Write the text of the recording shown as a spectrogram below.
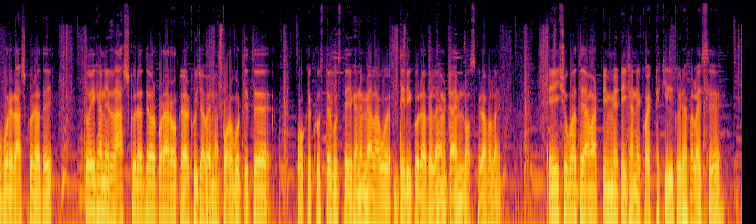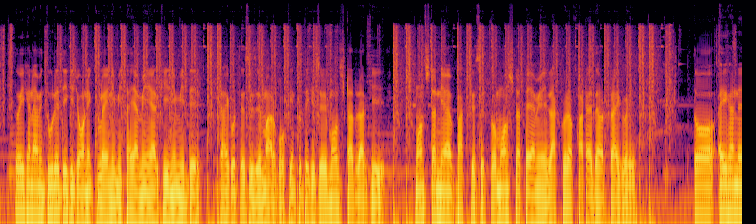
উপরে রাশ করে দেই। তো এখানে রাশ করে দেওয়ার পর আর ওকে আর খুঁজে পাই না। পরবর্তীতে ওকে খুঁজতে খুঁজতে এখানে মেলা দেরি করে ফেলাই আমি টাইম লস করে ফেলাই। এই সুবাদে আমার টিমমেট এখানে কয়েকটা কিল করে ফেলাইছে। তো এখানে আমি দূরে দেখি যে অনেকগুলো এনিমি তাই আমি আর কি এনিমিদের ট্রাই করতেছি যে মারবো। কিন্তু দেখি যে মনস্টার আর কি মনস্টার নিয়ে ভাগতেছে। তো মনস্টারটাই আমি রাগ করে ফাটায় দেওয়ার ট্রাই করি। তো এইখানে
